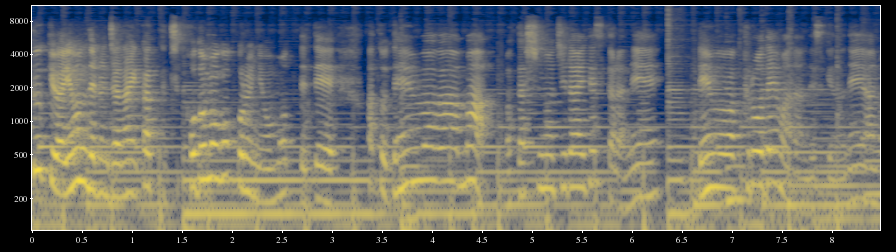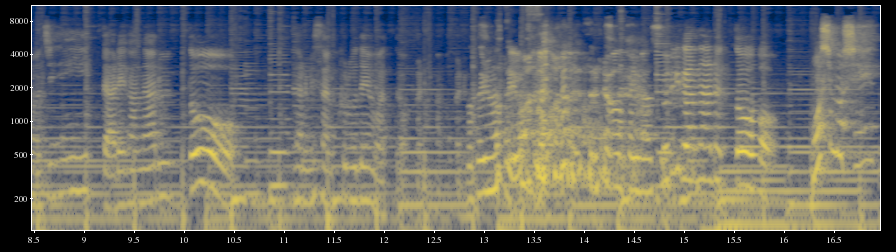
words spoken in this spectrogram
空気は読んでるんじゃないかって子供心に思っててあと電話がまあ私の時代ですからね。電話は黒電話なんですけどね。あのジーってあれが鳴ると成美さん黒電話って分かります？わかりますよ。それは分かります。それが鳴るともしもし？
